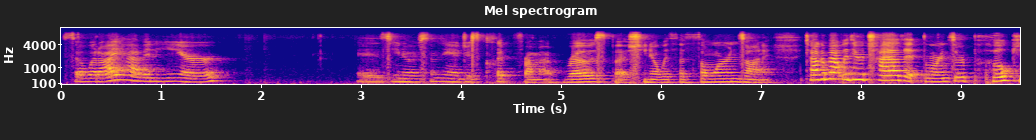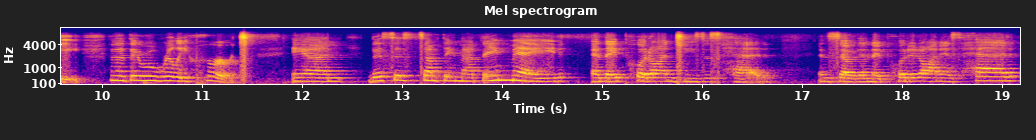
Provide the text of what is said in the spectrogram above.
So what I have in here is, you know, something I just clipped from a rose bush, you know, with the thorns on it. Talk about with your child that thorns are pokey and that they will really hurt. And this is something that they made and they put on Jesus' head. And so then they put it on his head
